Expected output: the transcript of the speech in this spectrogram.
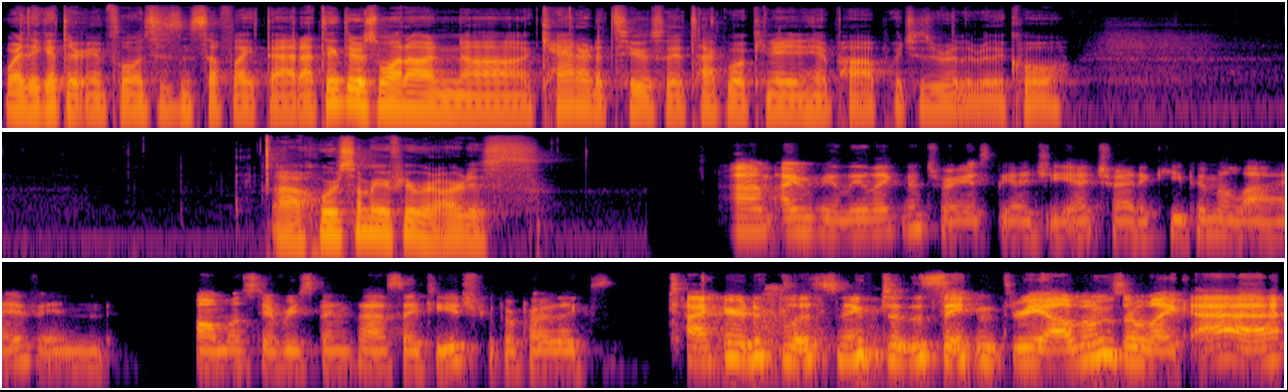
where they get their influences and stuff like that. I think there's one on uh, Canada too. So they talk about Canadian hip hop, which is really, really cool. Uh, who are some of your favorite artists? Um, I really like Notorious B.I.G. I try to keep him alive in almost every spin class I teach. People are probably like, tired of listening to the same three albums. I'm like, ah,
